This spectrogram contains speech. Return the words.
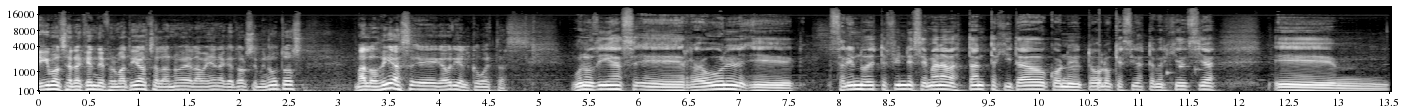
Seguimos en la agenda informativa hasta las 9 de la mañana, 14 minutos. Malos días, eh, Gabriel, ¿cómo estás? Buenos días, eh, Raúl. Eh, saliendo de este fin de semana bastante agitado con todo lo que ha sido esta emergencia que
